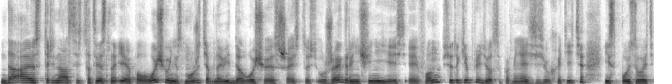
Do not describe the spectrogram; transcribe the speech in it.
до iOS 13, соответственно, и Apple Watch вы не сможете обновить до WatchOS 6. То есть уже ограничения есть. И iPhone все-таки придется поменять, если вы хотите использовать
